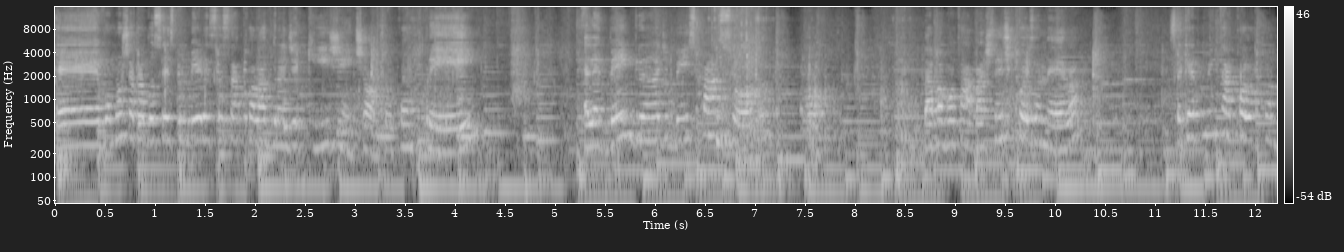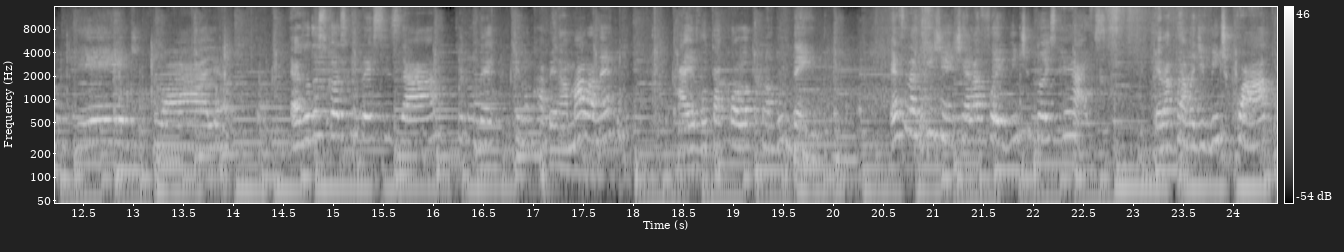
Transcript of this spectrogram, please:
É, vou mostrar pra vocês primeiro essa sacola grande aqui, gente, ó, que eu comprei. Ela é bem grande, bem espaçosa, ó. Dá pra botar bastante coisa nela. Isso aqui é pra mim estar tá colocando rede, toalha, as outras coisas que precisar, que não, der, que não caber na mala, né? Aí eu vou estar tá colocando dentro. Essa daqui, gente, ela foi 22 reais. Ela tava de 24,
